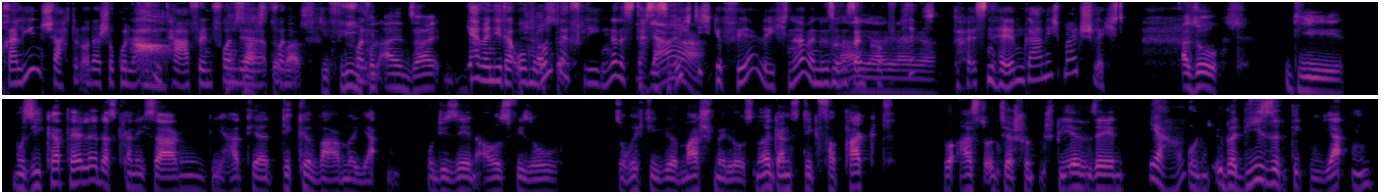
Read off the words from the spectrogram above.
Pralinenschachteln oder Schokoladentafeln Da von der von was. Die fliegen von von allen Seiten. ja, wenn die da oben runterfliegen, ne? Das das ist Ja. richtig gefährlich, ne, wenn du so was Ja, an 'n ja, Kopf ja, kriegst. Da ist 'n Helm gar nicht mal schlecht. Also, die Musikkapelle, das kann ich sagen, die hat ja dicke, warme Jacken und die sehen aus wie so so richtige Marshmallows, ne, ganz dick verpackt. Du hast uns ja schon spielen sehen. Ja. Und über diese dicken Jacken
